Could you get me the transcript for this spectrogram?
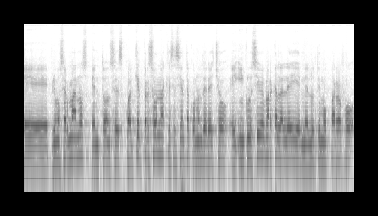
eh, primos hermanos, entonces cualquier persona que se sienta con un derecho, e inclusive marca la ley en el último párrafo,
